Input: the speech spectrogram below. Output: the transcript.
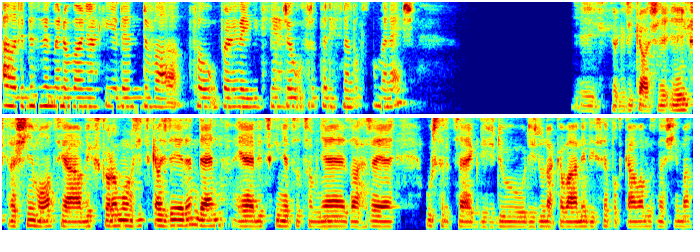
Ale kdybys vyjmenoval nějaký jeden, dva, co úplně nejvíc tě hřejou u srdce, když si na to vzpomeneš? Je jich, jak říkáš, je, je jich strašně moc. Já bych skoro mohl říct každý jeden den. Je vždycky něco, co mě zahřeje u srdce, když jdu, když jdu na kavárny, když se potkávám s našima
